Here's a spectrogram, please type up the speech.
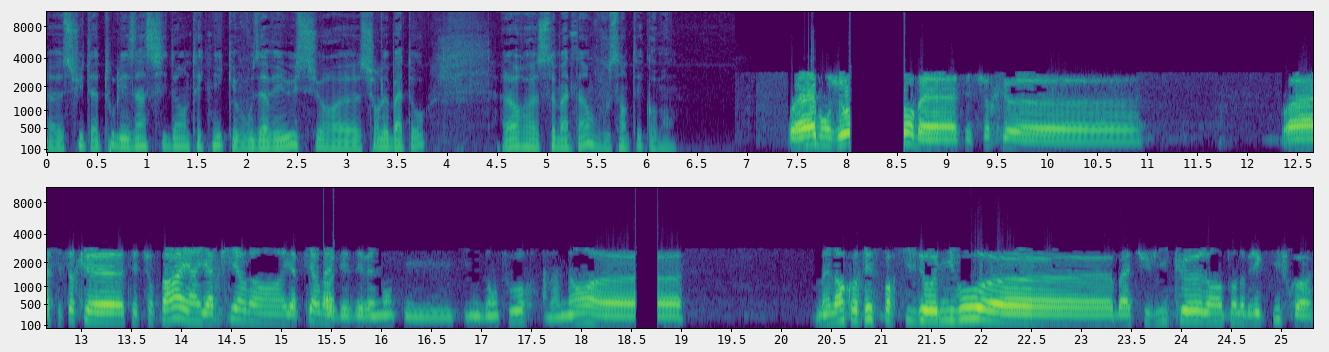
euh, suite à tous les incidents techniques que vous avez eus sur, euh, sur le bateau. Alors ce matin, vous vous sentez comment? Ouais, bonjour. Ben, c'est sûr que Ouais, c'est sûr que c'est toujours pareil. Hein. Il y a pire dans, il y a pire dans des événements qui, qui nous entourent. Maintenant, euh, maintenant, quand t'es sportif de haut niveau, euh, bah tu vis que dans ton objectif, quoi.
